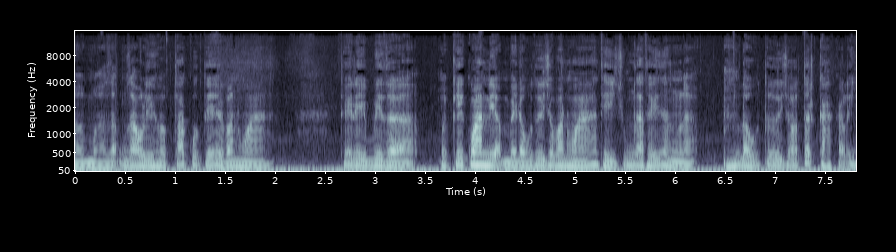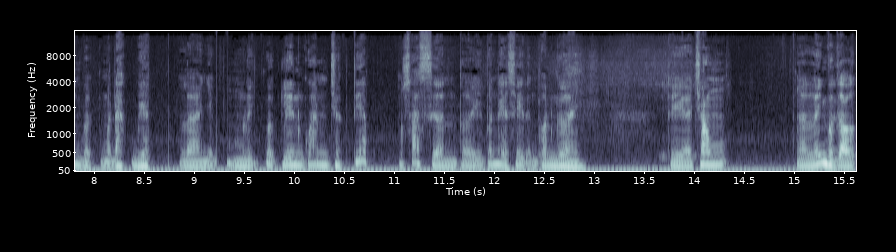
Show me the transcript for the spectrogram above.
uh, mở rộng giao lưu hợp tác quốc tế về văn hóa. Thế thì bây giờ cái quan niệm về đầu tư cho văn hóa thì chúng ta thấy rằng là đầu tư cho tất cả các lĩnh vực mà đặc biệt là những lĩnh vực liên quan trực tiếp sát sườn tới vấn đề xây dựng con người. Thì trong ờ, lĩnh vực giáo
